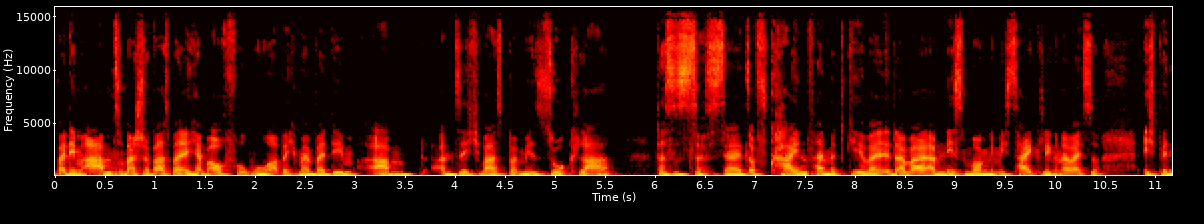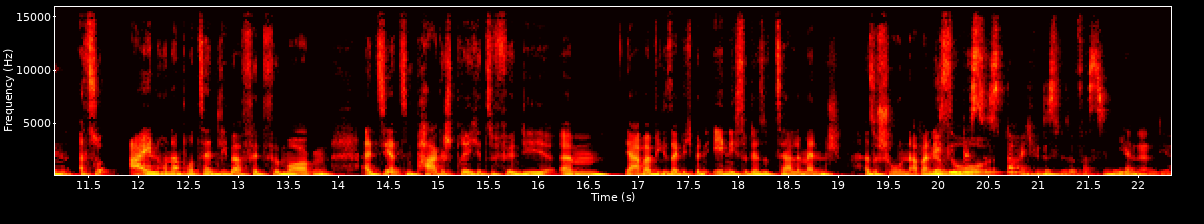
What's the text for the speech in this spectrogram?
bei dem Abend zum Beispiel war es bei, ich habe auch FOMO, aber ich meine, bei dem Abend an sich war es bei mir so klar, dass, es, dass ich da jetzt auf keinen Fall mitgehe, weil da war am nächsten Morgen nämlich Cycling und da war ich so, ich bin zu 100% lieber fit für morgen, als jetzt ein paar Gespräche zu führen, die, ähm, ja, aber wie gesagt, ich bin eh nicht so der soziale Mensch. Also schon, aber nicht Irgendwie so. bist du es doch. Ich finde das so faszinierend an dir.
